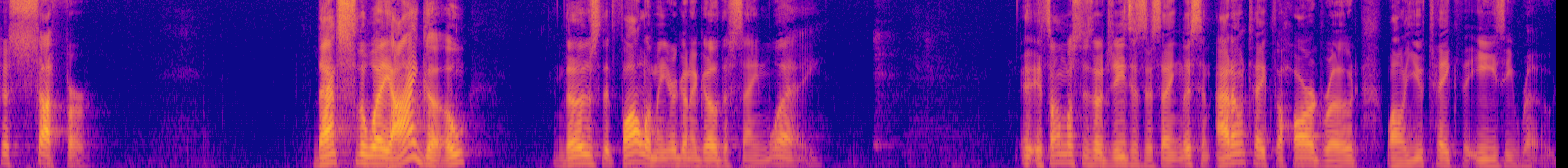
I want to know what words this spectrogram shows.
to suffer. That's the way I go. Those that follow me are going to go the same way. It's almost as though Jesus is saying, Listen, I don't take the hard road while you take the easy road.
